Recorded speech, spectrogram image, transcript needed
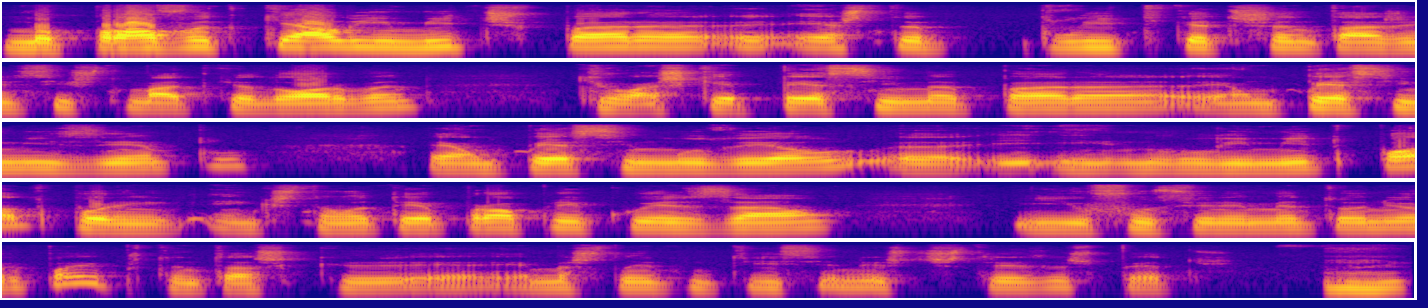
uma prova de que há limites para esta política de chantagem sistemática de Orban, que eu acho que é péssima para. é um péssimo exemplo, é um péssimo modelo uh, e, e, no limite pode pôr em, em, questão até a própria coesão e o funcionamento da União Europeia. Portanto, acho que é, é uma excelente notícia nestes três aspectos. Uhum.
